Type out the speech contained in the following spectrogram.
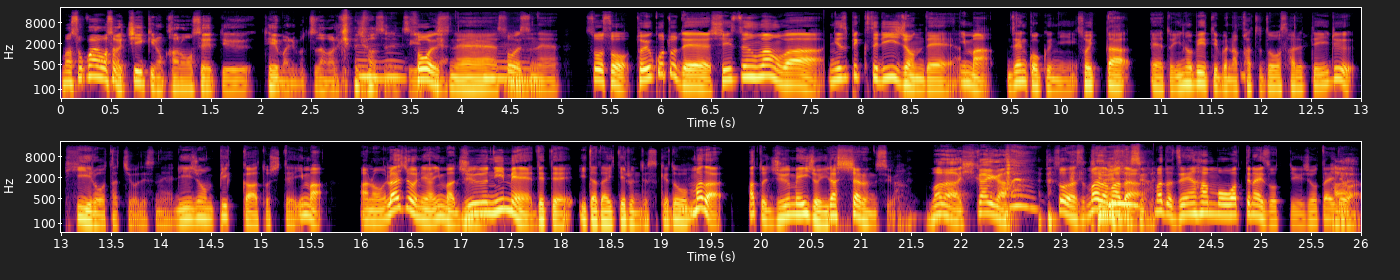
まあそこはおそらく地域の可能性っていうテーマにもつながる気がしますね。うん次そうですね、うんそうですね。そうそう。ということでシーズン1はニーズピックスリージョンで今全国にそういった、えー、とイノベーティブな活動をされているヒーローたちをですねリージョンピッカーとして今あのラジオには今12名出ていただいてるんですけど、うん。まだあと10名以上いらっしゃるんですよ。まだ機会が、そうです。まだまだ まだ前半も終わってないぞっていう状態では。はい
